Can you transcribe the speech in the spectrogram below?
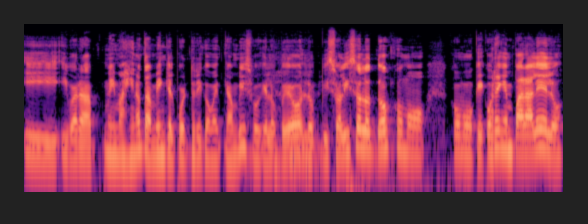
y, y para, me imagino también que el Puerto Rico Medcambis, porque los veo, los visualizo los dos como, como que corren en paralelo.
